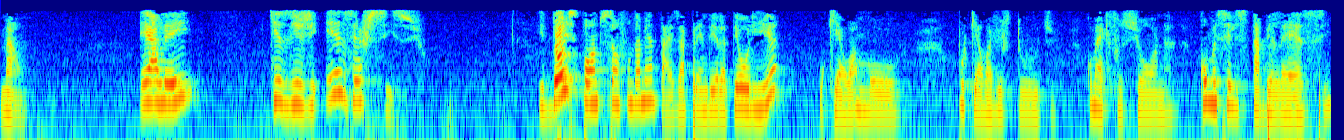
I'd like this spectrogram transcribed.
não. É a lei que exige exercício. E dois pontos são fundamentais: aprender a teoria, o que é o amor, por que é uma virtude, como é que funciona, como se ele estabelece,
